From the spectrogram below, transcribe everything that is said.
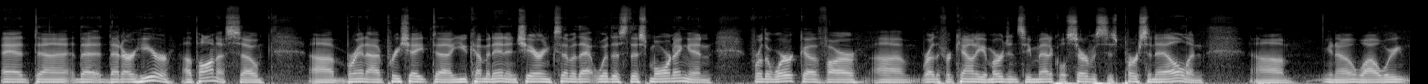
at, uh, that, that are here upon us. So, uh, Brent, I appreciate uh, you coming in and sharing some of that with us this morning and for the work of our uh, Rutherford County Emergency Medical Services personnel. And, um, you know, while we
